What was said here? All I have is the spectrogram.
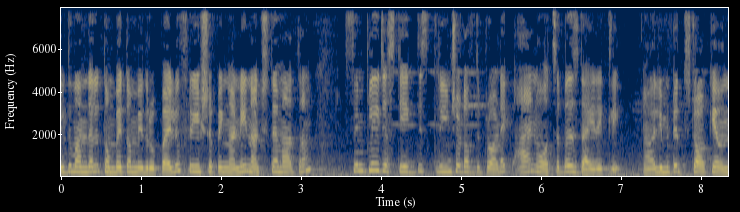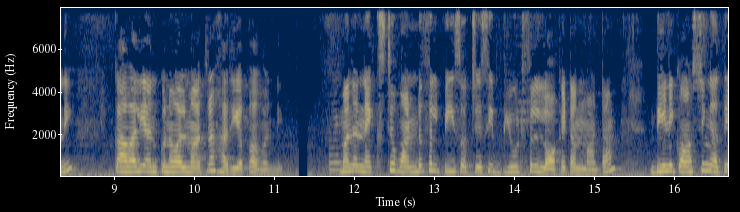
ఐదు వందల తొంభై తొమ్మిది రూపాయలు ఫ్రీ షిప్పింగ్ అండి. నచ్చితే మాత్రం simply just take the screenshot of the product and WhatsApp us directly limited స్టాకే ఉంది. కావాలి అనుకున్న వాళ్ళు మాత్రం హరియప్ అవ్వండి. మన నెక్స్ట్ వండర్ఫుల్ పీస్ వచ్చేసి బ్యూటిఫుల్ లాకెట్ అనమాట దీని కాస్టింగ్ అయితే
